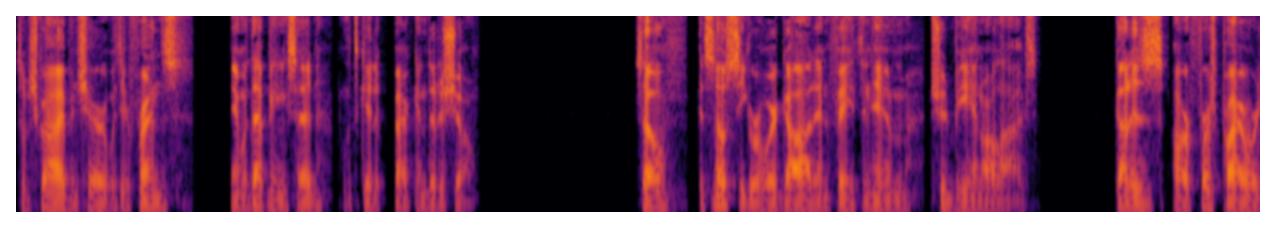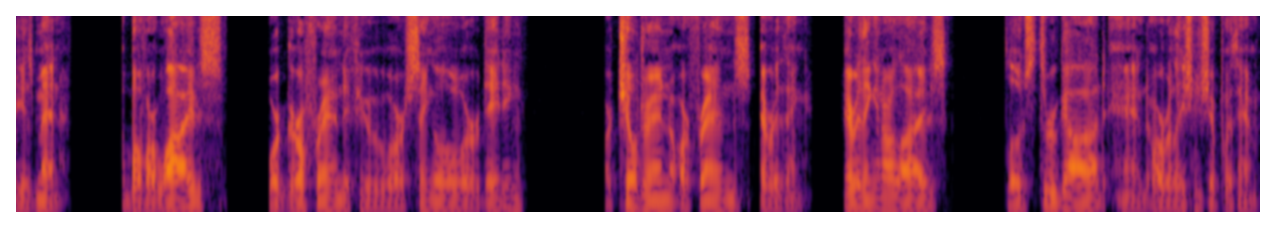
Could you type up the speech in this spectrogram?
subscribe, and share it with your friends. And with that being said, let's get it back into the show. So it's no secret where God and faith in Him should be in our lives. God is our first priority as men, above our wives or girlfriend if you are single or dating, our children, our friends, everything. Everything in our lives flows through God and our relationship with Him.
